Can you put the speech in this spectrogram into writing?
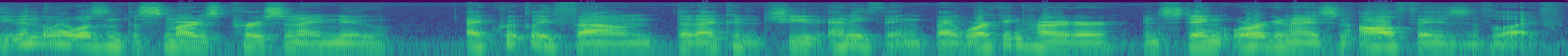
Even though I wasn't the smartest person I knew, I quickly found that I could achieve anything by working harder and staying organized in all phases of life.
